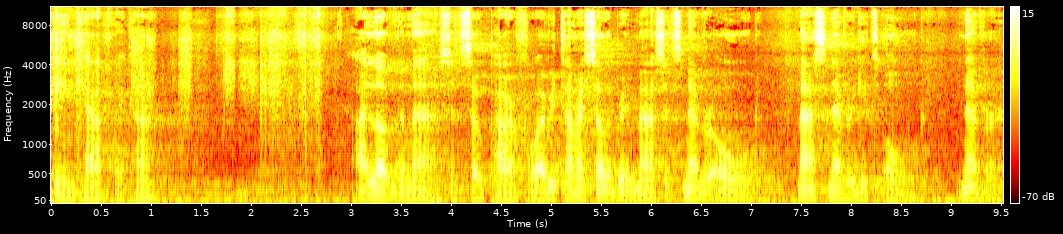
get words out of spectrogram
being Catholic, huh? I love the Mass. It's so powerful. Every time I celebrate Mass, it's never old. Mass never gets old. Never.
